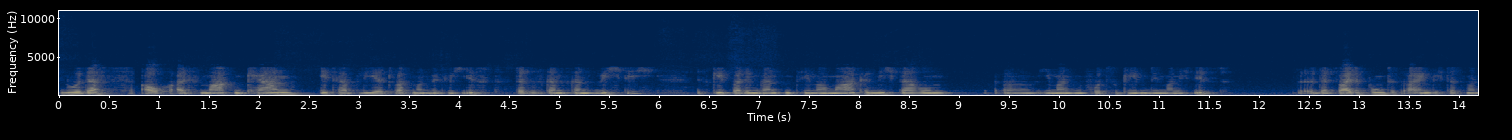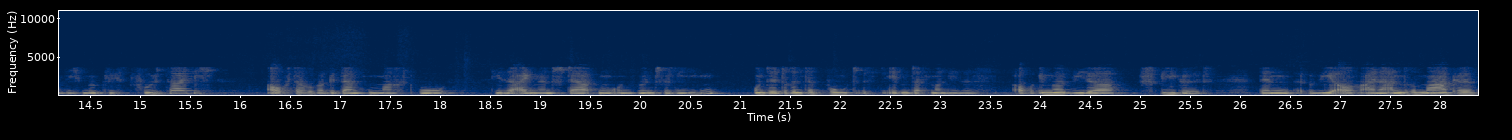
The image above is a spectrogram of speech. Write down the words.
nur das auch als Markenkern etabliert, was man wirklich ist. Das ist ganz, ganz wichtig. Es geht bei dem ganzen Thema Marke nicht darum, äh, jemanden vorzugeben, den man nicht ist. Der zweite Punkt ist eigentlich, dass man sich möglichst frühzeitig auch darüber Gedanken macht, wo diese eigenen Stärken und Wünsche liegen. Und der dritte Punkt ist eben, dass man dieses auch immer wieder spiegelt. Denn wie auch eine andere Marke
